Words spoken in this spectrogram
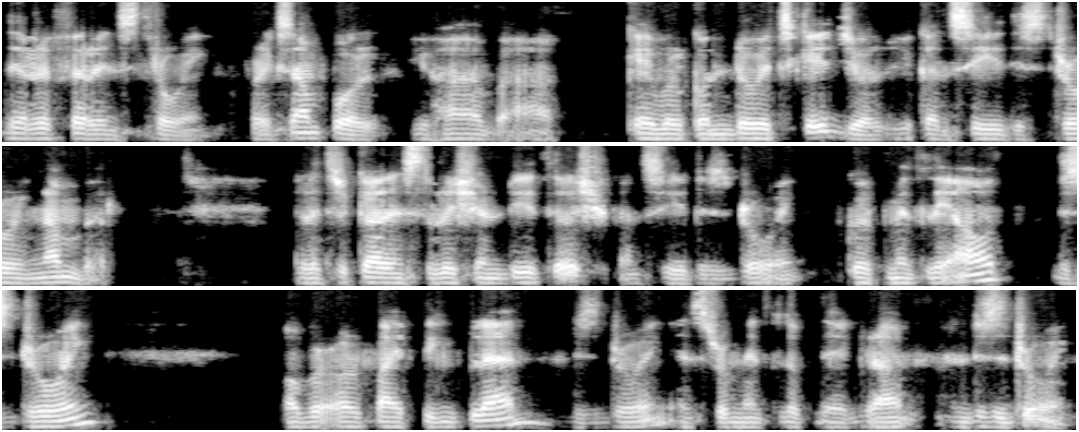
the reference drawing. For example, you have a cable conduit schedule, you can see this drawing number. Electrical installation details, you can see this drawing. Equipment layout, this drawing. Overall piping plan, this drawing. Instrument loop diagram, and this drawing.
